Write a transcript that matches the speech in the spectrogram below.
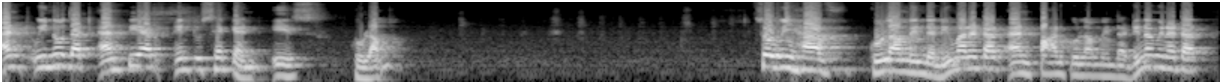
and we know that ampere into second is coulomb So, we have coulomb in the numerator and per coulomb in the denominator.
